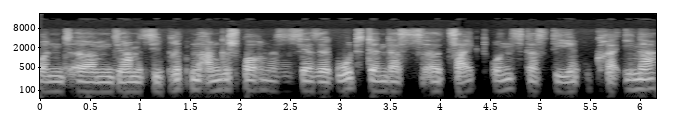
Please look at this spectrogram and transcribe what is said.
Und ähm, Sie haben jetzt die Briten angesprochen. Das ist sehr, sehr gut, denn das äh, zeigt uns, dass die Ukrainer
